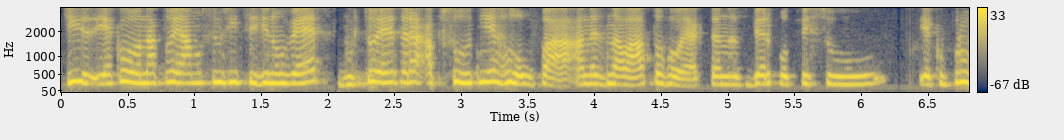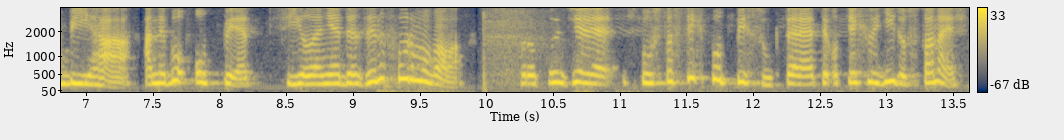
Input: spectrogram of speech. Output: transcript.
ti, jako na to já musím říct jedinou věc, buď to je teda absolutně hloupá a neznalá toho, jak ten sběr podpisů jako probíhá, anebo opět cíleně dezinformovala. Protože spousta z těch podpisů, které ty od těch lidí dostaneš,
